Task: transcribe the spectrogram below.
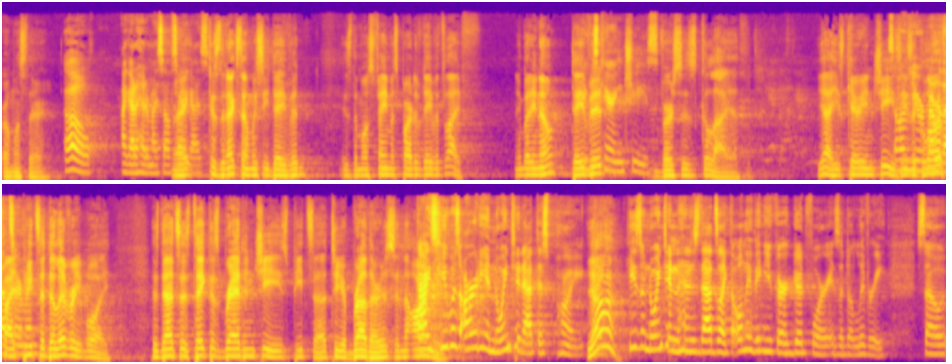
We're almost there. Oh, I got ahead of myself. Sorry, guys. Because the next time we see David is the most famous part of David's life. Anybody know? David carrying cheese. versus Goliath. Yeah, he's carrying cheese. Some he's a you remember that glorified pizza delivery boy. His dad says, Take this bread and cheese pizza to your brothers in the army. Guys, he was already anointed at this point. Yeah. Like, he's anointed, and his dad's like, the only thing you are good for is a delivery. So,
